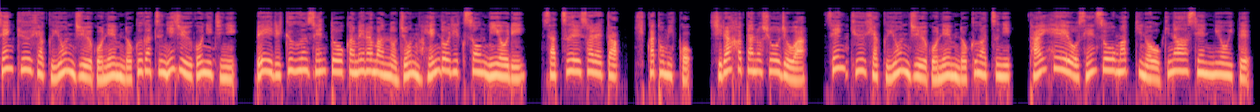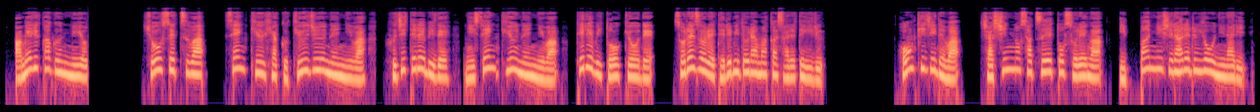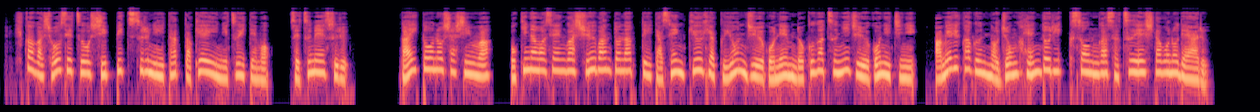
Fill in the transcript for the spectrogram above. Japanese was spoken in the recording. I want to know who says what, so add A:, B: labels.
A: 1945年6月25日に、米陸軍戦闘カメラマンのジョン・ヘンドリクソンにより、撮影された、ヒカトミコ、白旗の少女は、1945年6月に、太平洋戦争末期の沖縄戦において、アメリカ軍によって、小説は、1990年には、フジテレビで、2009年には、テレビ東京で、それぞれテレビドラマ化されている。本記事では、写真の撮影とそれが一般に知られるようになり、ヒカが小説を執筆するに至った経緯についても説明する。該当の写真は沖縄戦が終盤となっていた1945年6月25日にアメリカ軍のジョン・ヘンドリックソンが撮影したものである。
